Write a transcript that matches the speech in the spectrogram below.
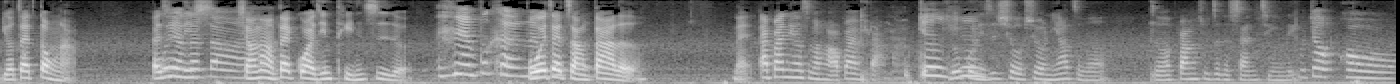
有在动啊？还是你小脑袋瓜已经停滞了？不可能，不会再长大了。来，阿班，你有什么好办法吗？就是如果你是秀秀，你要怎么怎么帮助这个山精灵？我就吼，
